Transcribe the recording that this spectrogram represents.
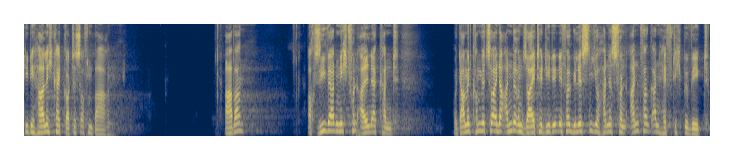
die die Herrlichkeit Gottes offenbaren. Aber auch sie werden nicht von allen erkannt. Und damit kommen wir zu einer anderen Seite, die den Evangelisten Johannes von Anfang an heftig bewegt.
